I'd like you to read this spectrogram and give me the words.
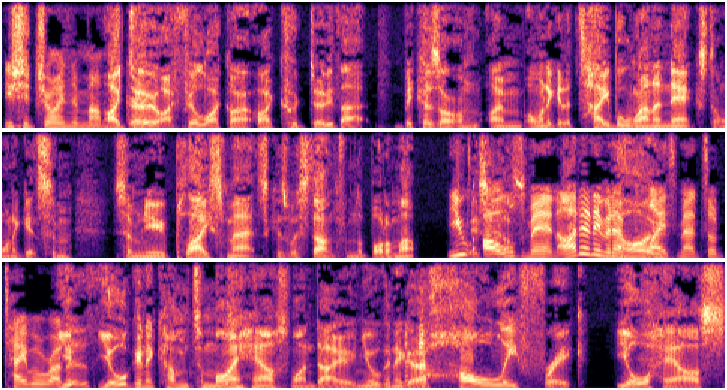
You should join the mum. I do. I feel like I, I could do that because I'm, I'm I want to get a table runner next. I want to get some some new placemats because we're starting from the bottom up. You old house. man. I don't even No. have placemats or table You, runners. you're going to come to my house one day and you're going to go, holy frick, your house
